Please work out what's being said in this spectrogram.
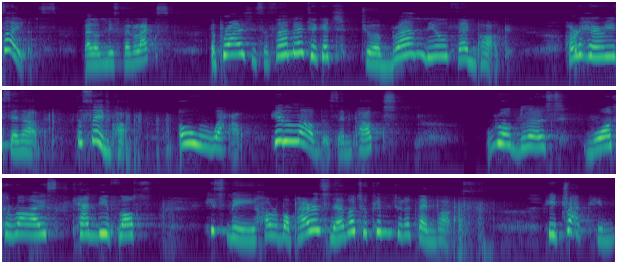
Silence, bellowed Miss Meadowlark. The prize is a family ticket to a brand new theme park. Horrid Henry sat up. The theme park. Oh, wow. He loved the theme parks. Rogless, water rides, candy floss. His mean, horrible parents never took him to the theme parks. He dragged him,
